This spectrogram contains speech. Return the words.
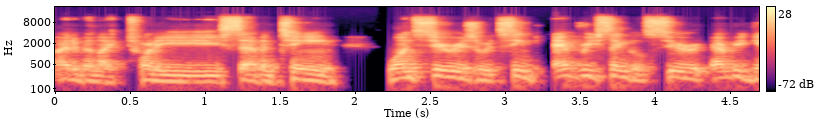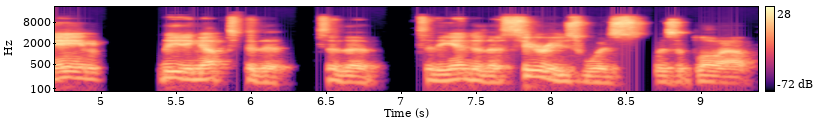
might have been like 2017. One series where it seemed every single series, every game leading up to the to the to the end of the series was was a blowout.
